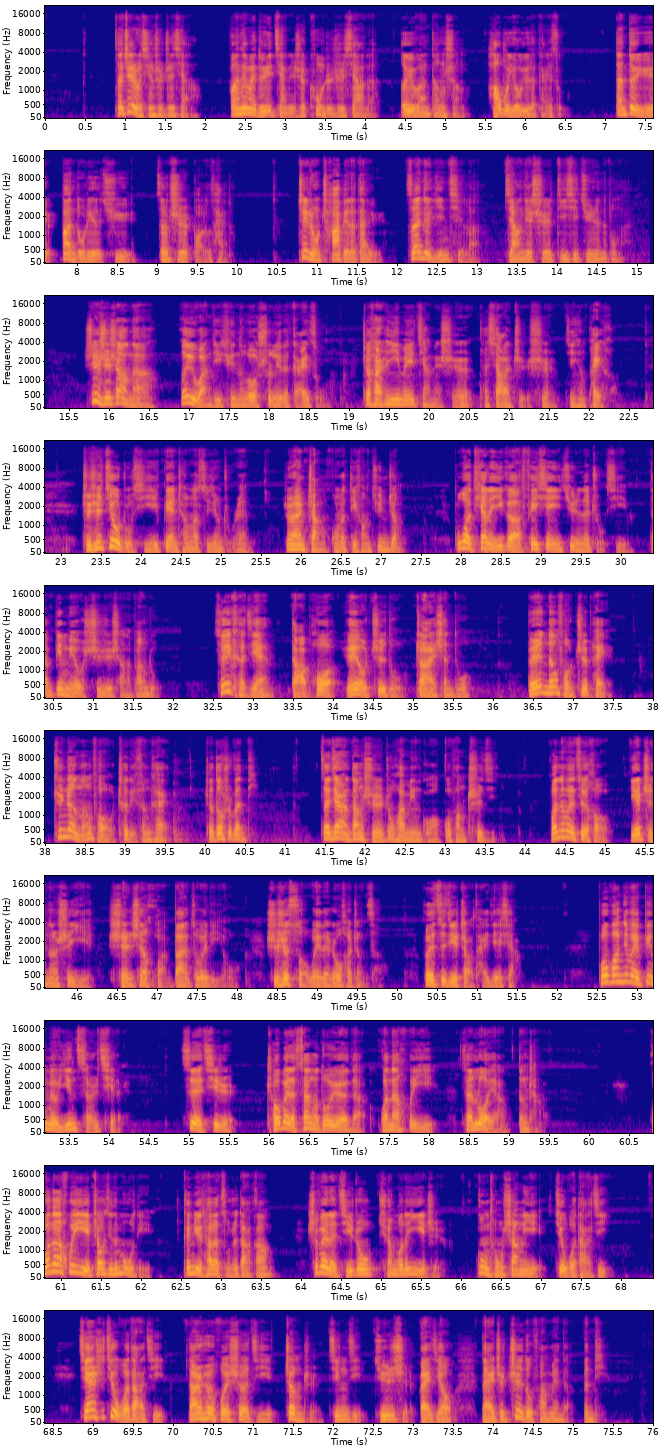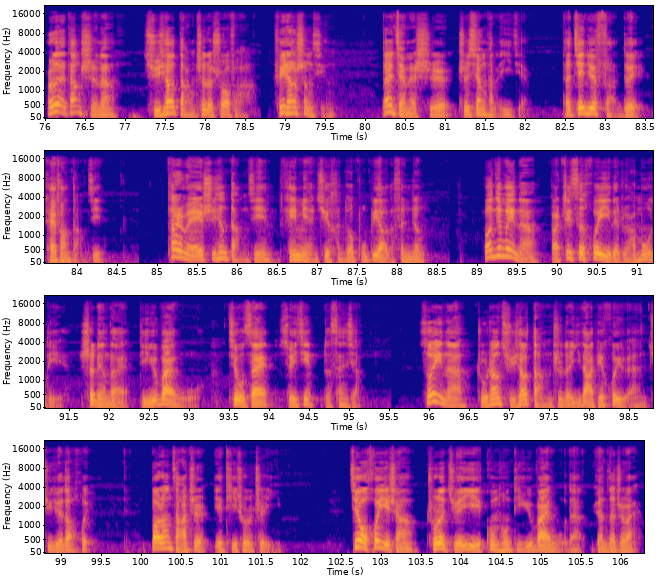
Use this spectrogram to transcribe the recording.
在这种形势之下，汪精卫对于蒋介石控制之下的鄂豫皖等省毫不犹豫地改组。但对于半独立的区域，则持保留态度。这种差别的待遇，自然就引起了蒋介石嫡系军人的不满。事实上呢，鄂豫皖地区能够顺利的改组，这还是因为蒋介石他下了指示进行配合。只是旧主席变成了绥靖主任，仍然掌控了地方军政，不过添了一个非现役军人的主席，但并没有实质上的帮助。所以可见，打破原有制度障碍甚多。本人能否支配，军政能否彻底分开，这都是问题。再加上当时中华民国国防吃紧，汪精卫最后也只能是以审慎缓办作为理由，实施所谓的柔和政策，为自己找台阶下。不过，汪精卫并没有因此而气馁。四月七日，筹备了三个多月的国难会议在洛阳登场。国难会议召集的目的，根据他的组织大纲，是为了集中全国的意志。共同商议救国大计。既然是救国大计，当然是会涉及政治、经济、军事、外交乃至制度方面的问题。而在当时呢，取消党制的说法非常盛行，但是蒋介石持相反的意见，他坚决反对开放党禁。他认为实行党禁可以免去很多不必要的纷争。汪精卫呢，把这次会议的主要目的设定在抵御外侮、救灾、绥靖这三项。所以呢，主张取消党制的一大批会员拒绝到会，报章杂志也提出了质疑。结果会议上，除了决议共同抵御外侮的原则之外，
